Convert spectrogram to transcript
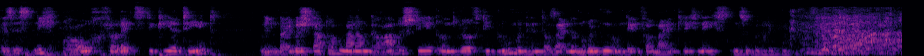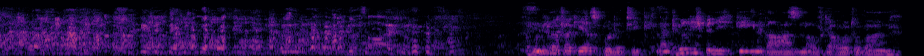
Es ist nicht Brauch, verletzt die Pietät, wenn bei Bestattung man am Grabe steht und wirft die Blumen hinter seinen Rücken, um den vermeintlich Nächsten zu beglücken. Grüne Verkehrspolitik. Natürlich bin ich gegen Rasen auf der Autobahn.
